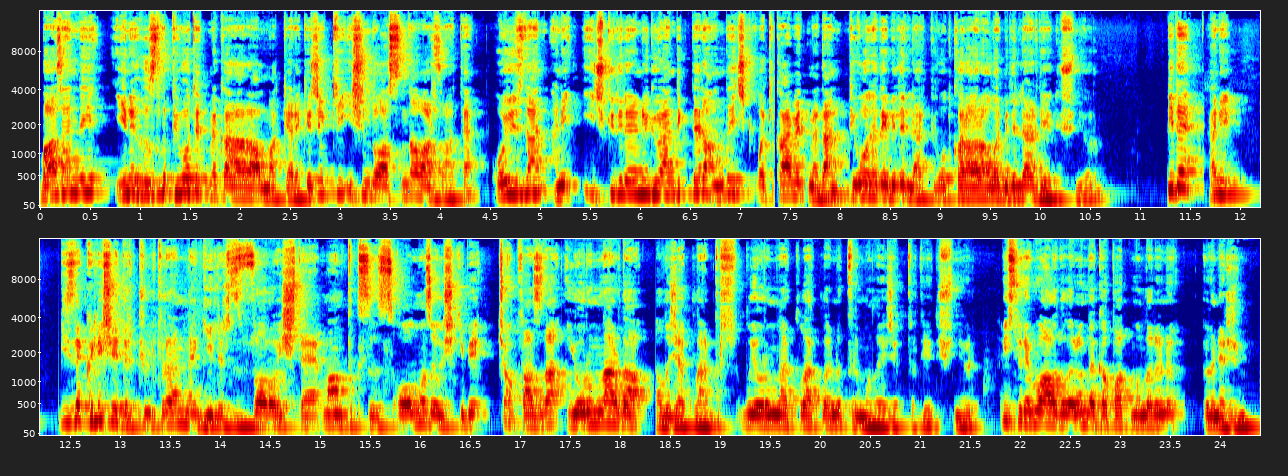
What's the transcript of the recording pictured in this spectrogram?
Bazen de yine hızlı pivot etme kararı almak gerekecek ki işin doğasında var zaten. O yüzden hani içgüdülerine güvendikleri anda hiç vakit kaybetmeden pivot edebilirler, pivot kararı alabilirler diye düşünüyorum. Bir de hani Bizde klişedir kültürel gelir zor o işte mantıksız olmaz o iş gibi çok fazla yorumlar da alacaklardır. Bu yorumlar kulaklarını tırmalayacaktır diye düşünüyorum. Bir süre bu algılarını da kapatmalarını öneririm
